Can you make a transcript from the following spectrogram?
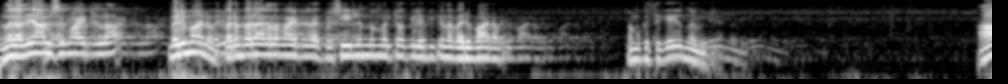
എന്നാൽ അതിനാവശ്യമായിട്ടുള്ള വരുമാനം പരമ്പരാഗതമായിട്ടുള്ള കൃഷിയിൽ നിന്നും മറ്റുമൊക്കെ ലഭിക്കുന്ന വരുമാനം നമുക്ക് തികയൊന്നുമില്ല. ആ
